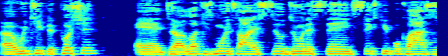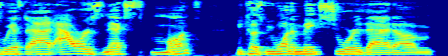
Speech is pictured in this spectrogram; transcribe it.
uh, we keep it pushing and, uh, Lucky's Muay Thai is still doing its thing. Six people classes. We have to add hours next month because we want to make sure that, um,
